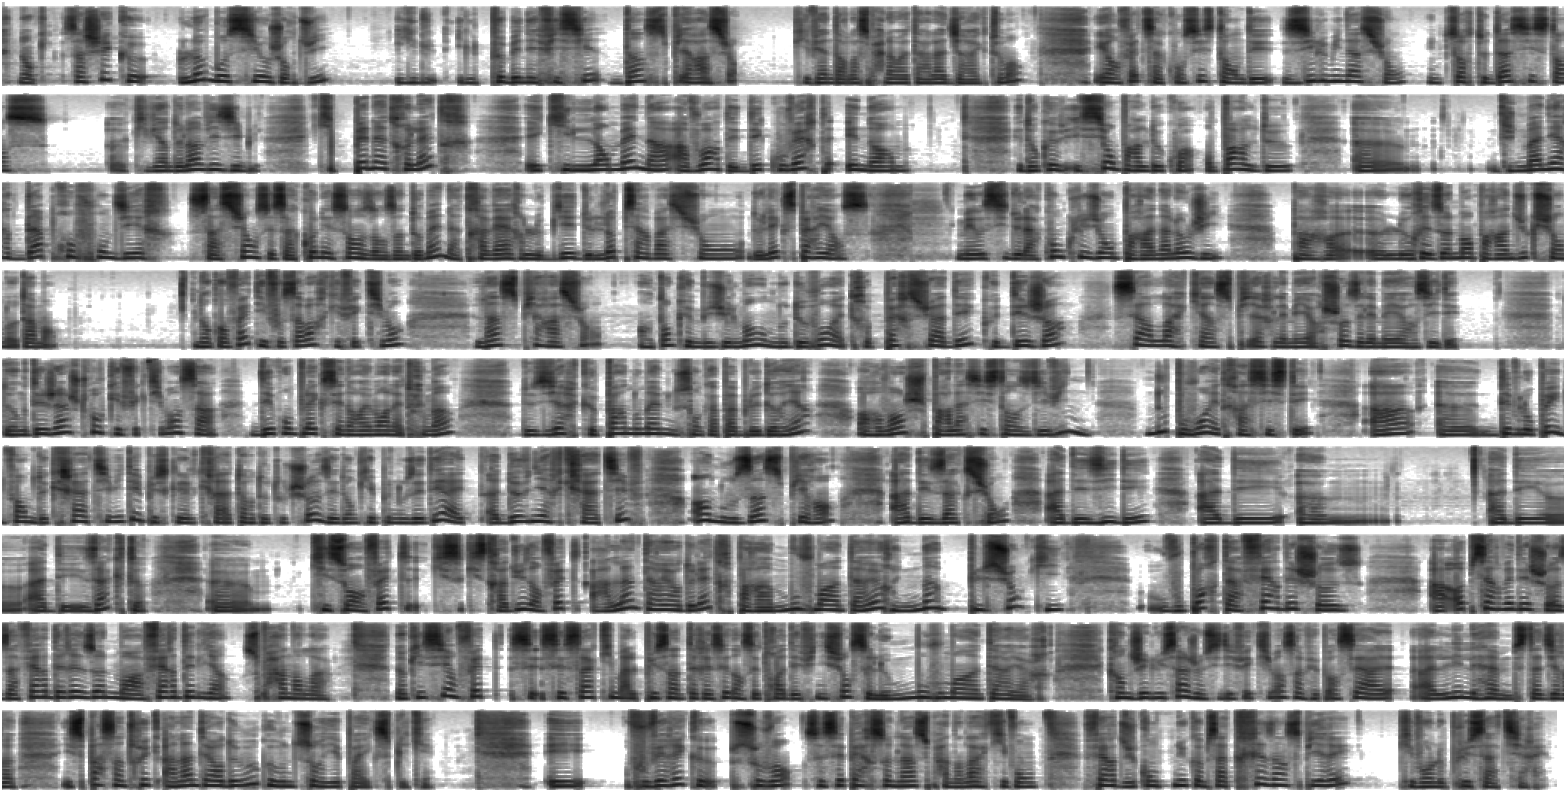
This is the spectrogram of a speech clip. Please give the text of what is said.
Donc, sachez que l'homme aussi, aujourd'hui, il, il peut bénéficier d'inspiration qui viennent d'Allah subhanahu wa ta'ala directement. Et en fait, ça consiste en des illuminations, une sorte d'assistance euh, qui vient de l'invisible, qui pénètre l'être et qui l'emmène à avoir des découvertes énormes. Et donc euh, ici, on parle de quoi? On parle de euh, d'une manière d'approfondir sa science et sa connaissance dans un domaine à travers le biais de l'observation, de l'expérience, mais aussi de la conclusion par analogie, par le raisonnement par induction notamment. Donc en fait, il faut savoir qu'effectivement, l'inspiration, en tant que musulmans, nous devons être persuadés que déjà, c'est Allah qui inspire les meilleures choses et les meilleures idées. Donc déjà, je trouve qu'effectivement, ça décomplexe énormément l'être humain de dire que par nous-mêmes, nous sommes capables de rien. En revanche, par l'assistance divine, nous pouvons être assistés à euh, développer une forme de créativité, puisqu'il est le créateur de toutes choses, et donc il peut nous aider à, devenir créatifs en nous inspirant à des actions, à des idées, à des, euh, à des, euh, à des actes qui sont en fait qui, se traduisent en fait à l'intérieur de l'être par un mouvement intérieur, une impulsion qui vous porte à faire des choses, à observer des choses, à faire des raisonnements, à faire des liens. Subhanallah. Donc ici, en fait, c'est ça qui m'a le plus intéressé dans ces trois définitions, c'est le mouvement intérieur. Quand j'ai lu ça, je me suis dit effectivement, ça me fait penser à, à l'ilhem, c'est-à-dire euh, il se passe un truc à l'intérieur de vous que vous ne sauriez pas expliquer. Et vous verrez que souvent, c'est ces personnes-là, subhanallah, qui vont faire du contenu comme ça très inspiré, qui vont le plus attirer.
